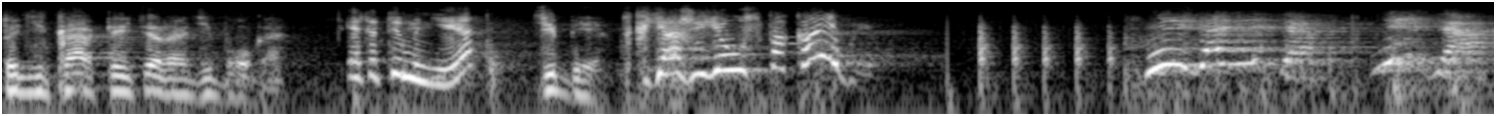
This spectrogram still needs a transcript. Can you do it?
То не каркайте ради бога. Это ты мне? Тебе. Так я же ее успокаиваю. Нельзя, нельзя, нельзя.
